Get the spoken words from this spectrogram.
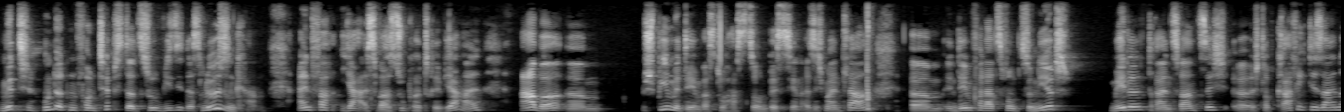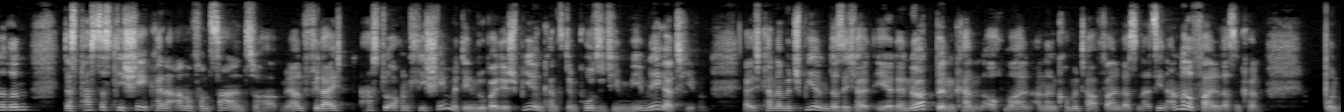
mit hunderten von Tipps dazu, wie sie das lösen kann. Einfach, ja, es war super trivial, aber ähm, spiel mit dem, was du hast, so ein bisschen. Also ich meine, klar, ähm, in dem Fall hat es funktioniert Mädel, 23, äh, ich glaube Grafikdesignerin, das passt das Klischee, keine Ahnung von Zahlen zu haben. Ja? Und vielleicht hast du auch ein Klischee, mit dem du bei dir spielen kannst, im Positiven wie im Negativen. Ja, ich kann damit spielen, dass ich halt eher der Nerd bin, kann auch mal einen anderen Kommentar fallen lassen, als ihn andere fallen lassen können. Und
